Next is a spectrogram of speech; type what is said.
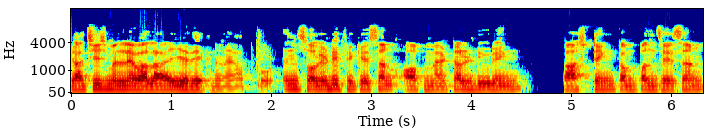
क्या चीज़ मिलने वाला है? ये देखना है आपको। In solidification of metal during casting compensation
